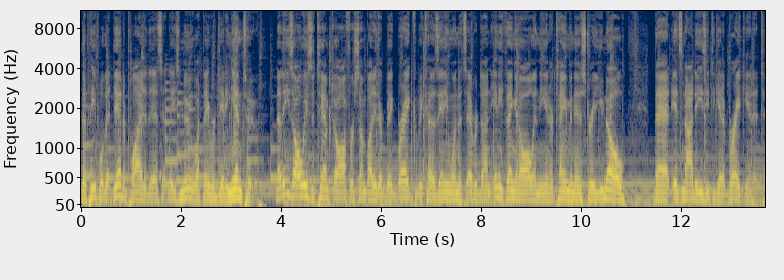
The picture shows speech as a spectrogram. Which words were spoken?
the people that did apply to this at least knew what they were getting into. Now, these always attempt to offer somebody their big break because anyone that's ever done anything at all in the entertainment industry, you know that it's not easy to get a break in it.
